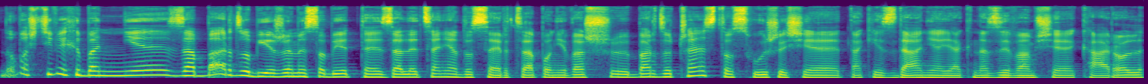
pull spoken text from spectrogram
No właściwie chyba nie za bardzo bierzemy sobie te zalecenia do serca, ponieważ bardzo często słyszy się takie zdania jak nazywam się Karol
